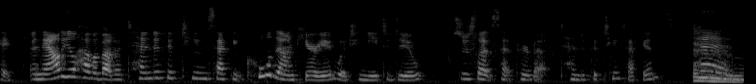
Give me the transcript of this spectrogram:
Okay, and now you'll have about a 10 to 15 second cool down period, which you need to do. So just let it set for about 10 to 15 seconds. 10,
